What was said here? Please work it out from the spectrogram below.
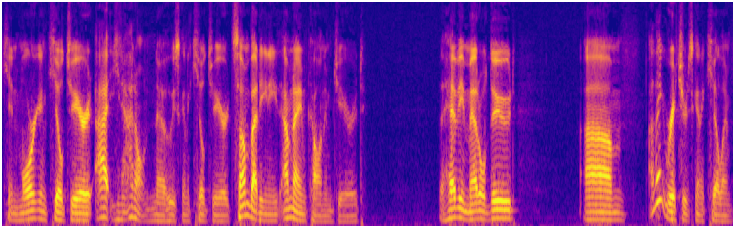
Can Morgan kill Jared? I you know I don't know who's going to kill Jared. Somebody needs. I'm not even calling him Jared. The heavy metal dude. Um, I think Richard's going to kill him.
